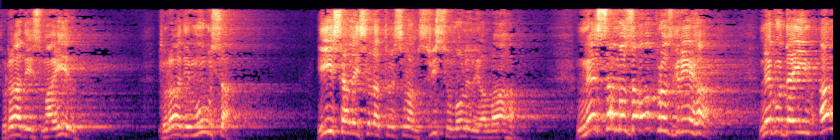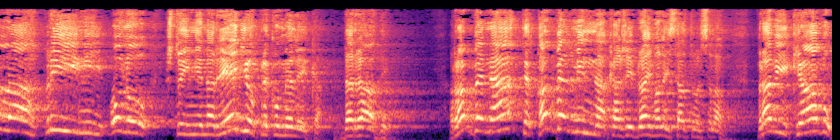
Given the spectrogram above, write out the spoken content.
to radi Ismail, to radi Musa Isa alaih salatu wasalam, svi su molili Allaha. Ne samo za oprost grijeha, nego da im Allah primi ono što im je naredio preko meleka da rade. Rabbena te minna, kaže Ibrahim wasalam. Pravi kjabu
